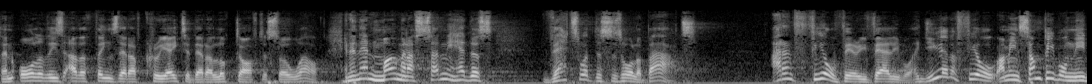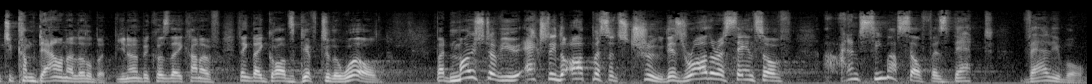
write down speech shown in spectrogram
than all of these other things that I've created that I looked after so well. And in that moment, I suddenly had this that's what this is all about. I don't feel very valuable. Do you ever feel? I mean, some people need to come down a little bit, you know, because they kind of think they're God's gift to the world. But most of you, actually, the opposite's true. There's rather a sense of, I don't see myself as that valuable.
